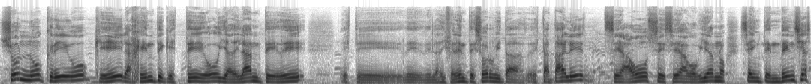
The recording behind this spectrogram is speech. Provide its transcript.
Yo no creo que la gente que esté hoy adelante de este, de, las diferentes órbitas estatales, sea OCE, sea gobierno, sea intendencias,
